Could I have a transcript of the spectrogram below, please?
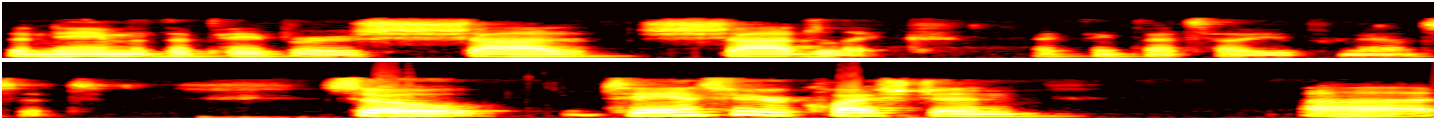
the name of the paper is Shad- Schädlich. I think that's how you pronounce it. So to answer your question, uh,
